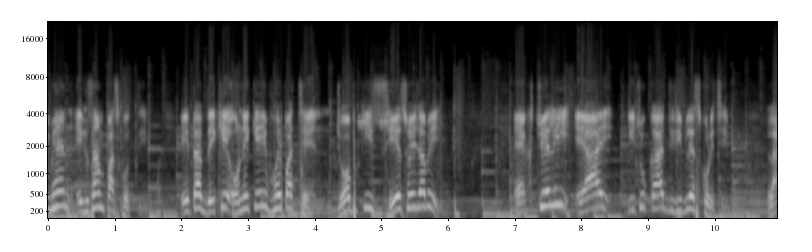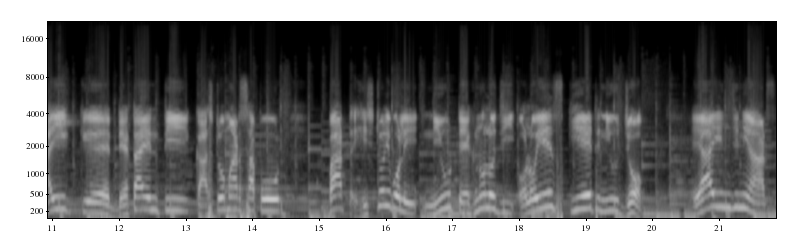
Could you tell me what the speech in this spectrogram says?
ইভেন এক্সাম পাস করতে। এটা দেখে অনেকেই ভয় পাচ্ছেন জব কি শেষ হয়ে যাবে? অ্যাকচুয়ালি এআই কিছু কাজ রিপ্লেস করেছে like data entry customer support but history বলে new technology always create new job AI engineers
